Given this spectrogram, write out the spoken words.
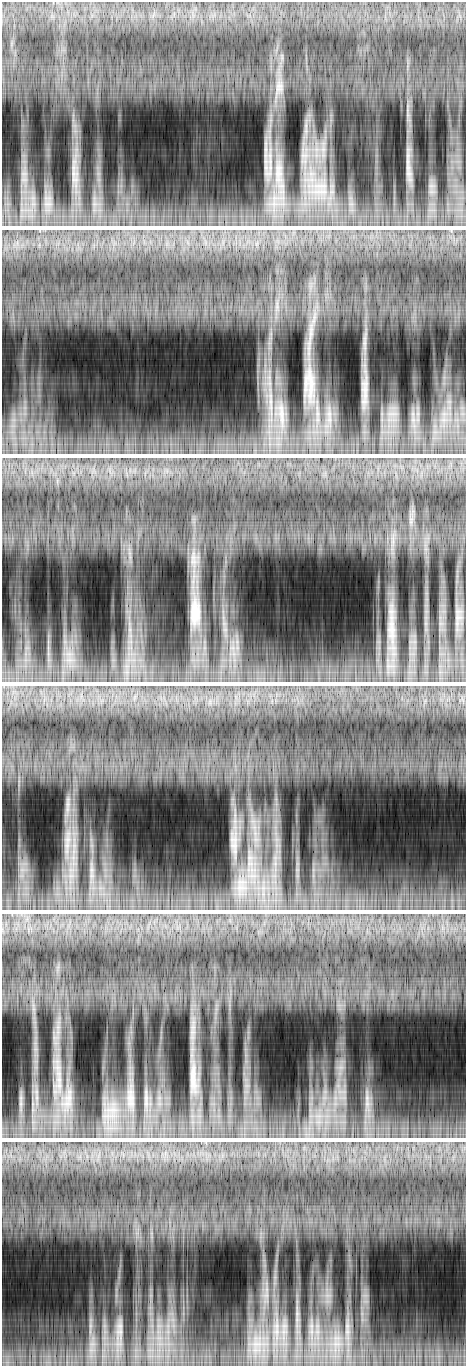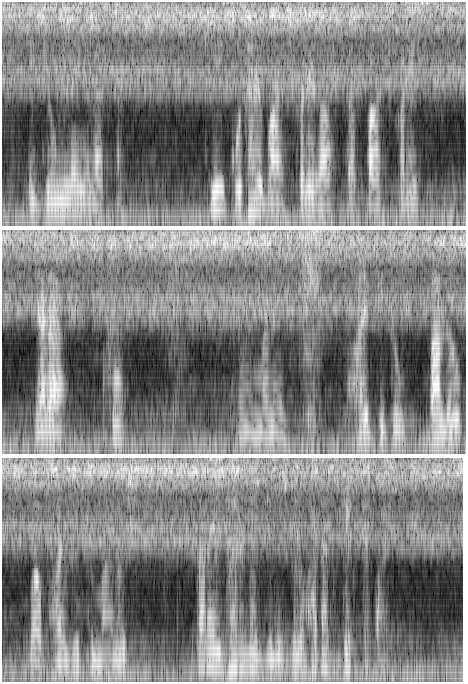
ভীষণ দুঃসাহস নিয়ে চলি। অনেক বড় বড় দুঃসাহসে কাজ করেছি আমার জীবনে আমি। ঘরে, বাইরে, পাঁচিলের উপরে, দুয়ারে, ঘরের পেছনে, উঠানে, কার ঘরে, কোথায় পেতাত্মা বাস করে, বলা খুব মুশকিল। আমরা অনুভব করতে পারি। এসব বালক উনিশ বছর বয়স, বারো ক্লাসে পড়ে। এখান থেকে যাচ্ছে। এই তো ভূত থাকারই জায়গা। এই নগরীটা পুরো অন্ধকার। এই জংলাই এলাকা। কে কোথায় বাস করে, রাস্তা পাস করে? যারা খুব মানে ভয়ভীত বালক বা ভয়ভীত মানুষ, তারা এই ধরনের জিনিসগুলো হঠাৎ দেখতে পায়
